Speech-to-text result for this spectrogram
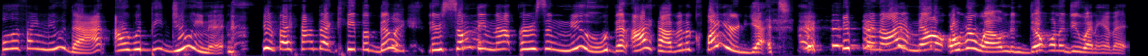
Well, if I knew that, I would be doing it. if I had that capability, there's something that person knew that I haven't acquired yet. and I am now overwhelmed and don't want to do any of it.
